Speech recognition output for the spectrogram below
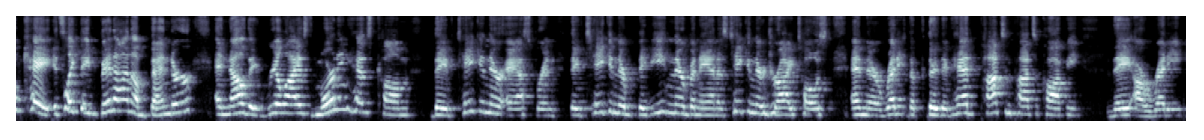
okay. It's like they've been on a bender and now they realize morning has come. They've taken their aspirin, they've taken their, they've eaten their bananas, taken their dry toast, and they're ready. They've had pots and pots of coffee. They are ready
